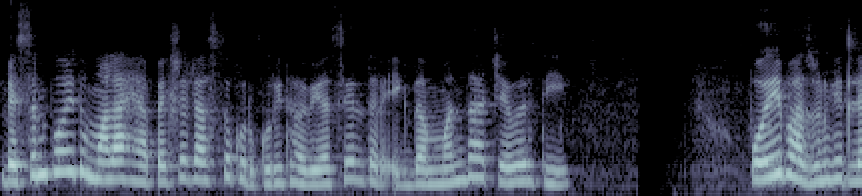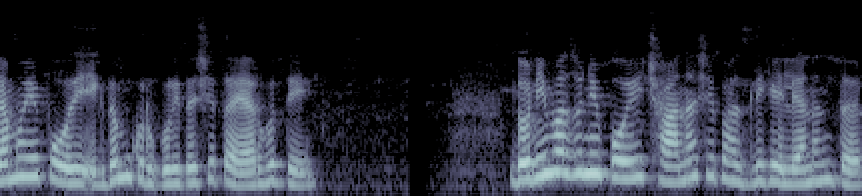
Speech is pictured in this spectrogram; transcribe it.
बेसनपोळी तुम्हाला ह्यापेक्षा जास्त कुरकुरीत हवी असेल तर एकदम मंद आचेवरती पोळी भाजून घेतल्यामुळे पोळी एकदम कुरकुरीत अशी तयार होते. दोन्ही बाजूनी पोळी छान अशी भाजली गेल्यानंतर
